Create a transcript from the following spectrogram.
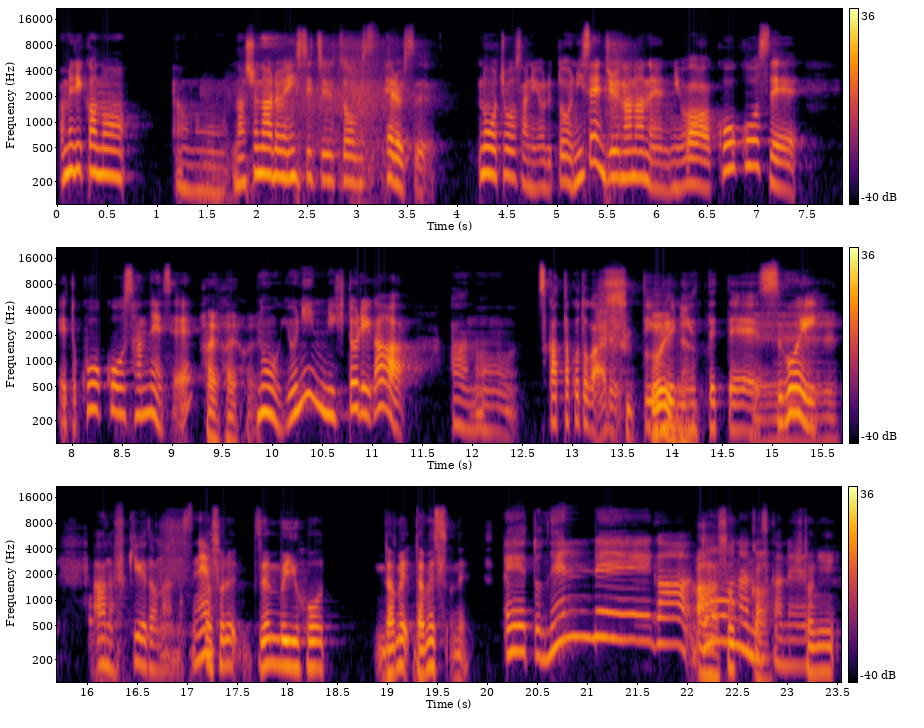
アメリカの、あの、ナショナルインスティテュート・オブ・ヘルスの調査によると、2017年には高校生、えっ、と、高校3年生。の4人に1人が、あの、使ったことがあるっていうふうに言ってて、すごいへあの、普及度なんですーね。それ全部違法、ダメ、ダメっすよね。えっ、と、年齢がどうなんですかね。人に。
